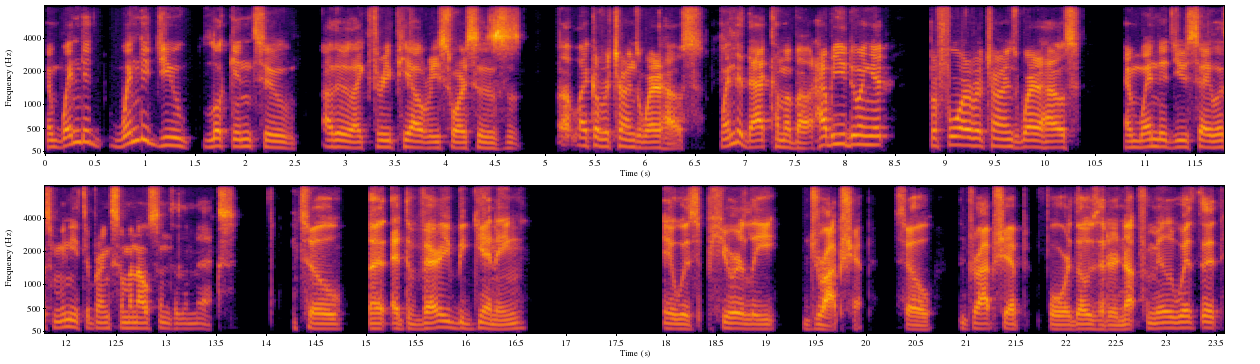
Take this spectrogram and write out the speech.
And when did when did you look into other like 3PL resources uh, like a returns warehouse? When did that come about? How were you doing it before returns warehouse? And when did you say, listen, we need to bring someone else into the mix? So uh, at the very beginning, it was purely dropship. So dropship, for those that are not familiar with it,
